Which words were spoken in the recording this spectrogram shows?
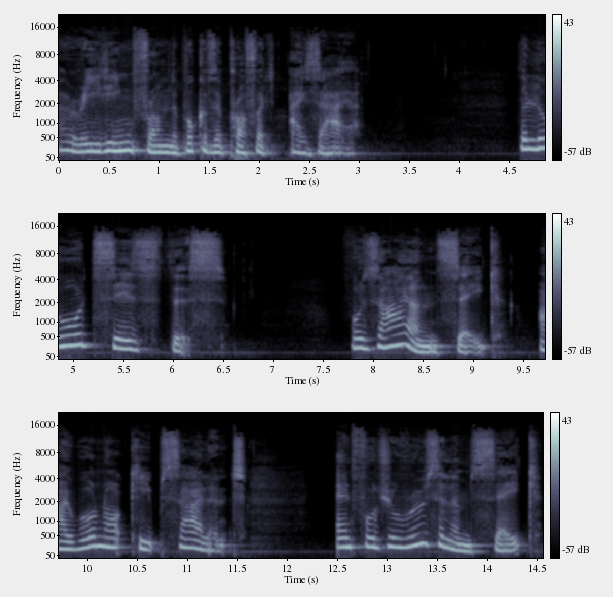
A reading from the book of the prophet Isaiah. The Lord says this For Zion's sake, I will not keep silent, and for Jerusalem's sake,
